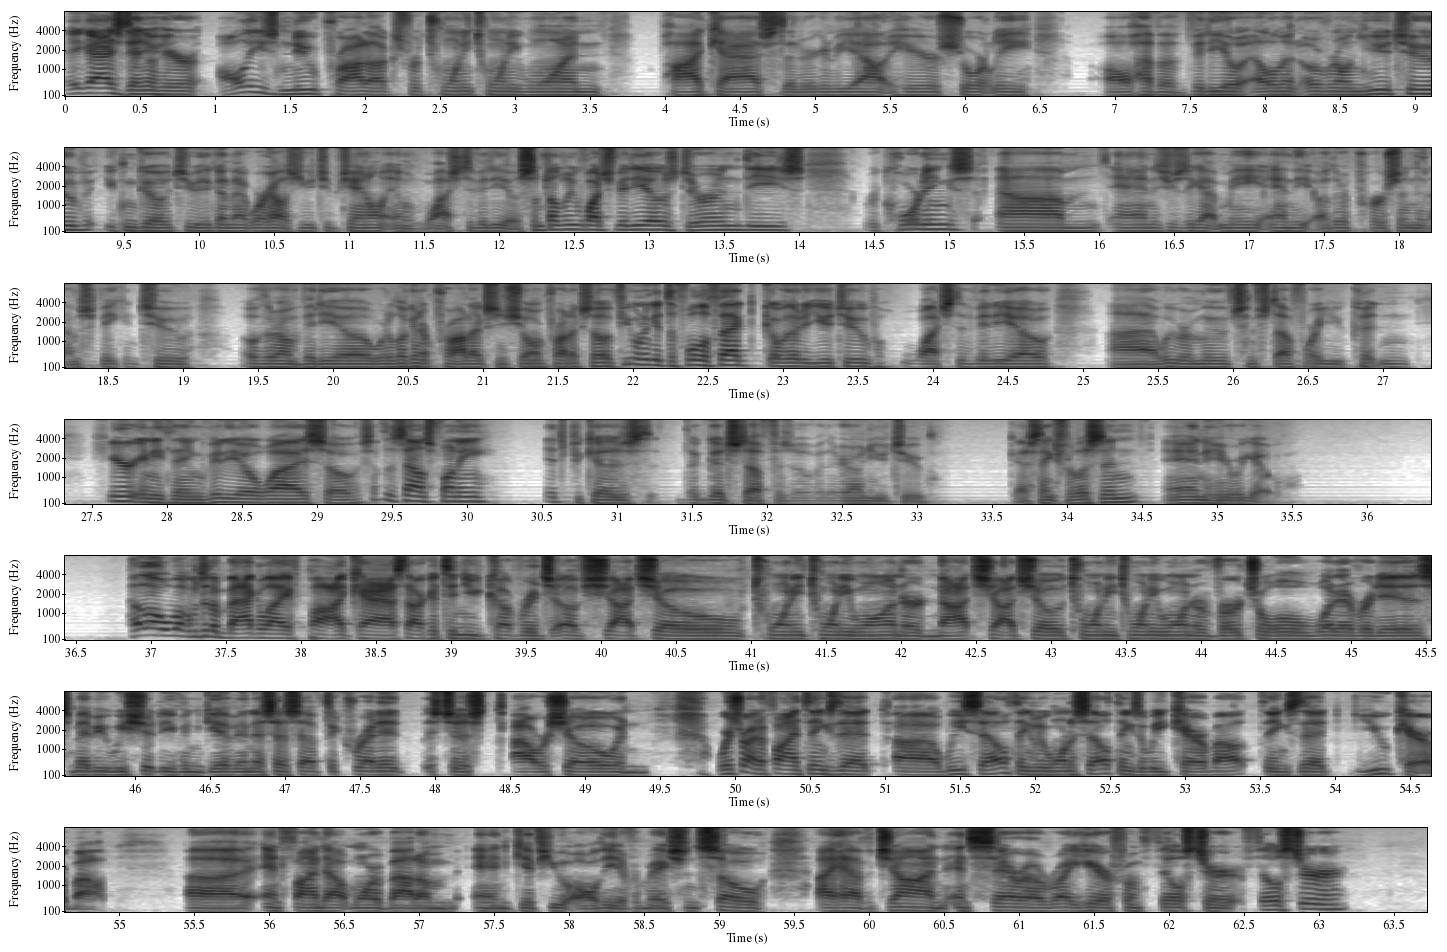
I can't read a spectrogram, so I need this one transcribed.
Hey guys, Daniel here. All these new products for 2021 podcasts that are going to be out here shortly all have a video element over on YouTube. You can go to the Gun Mag Warehouse YouTube channel and watch the videos. Sometimes we watch videos during these recordings, um, and it's usually got me and the other person that I'm speaking to over their own video. We're looking at products and showing products. So if you want to get the full effect, go over there to YouTube, watch the video. Uh, we removed some stuff where you couldn't hear anything video wise. So if something sounds funny, it's because the good stuff is over there on YouTube. Guys, thanks for listening, and here we go. Hello, welcome to the Mag Life podcast, our continued coverage of SHOT Show 2021 or not SHOT Show 2021 or virtual, whatever it is. Maybe we shouldn't even give NSSF the credit. It's just our show, and we're trying to find things that uh, we sell, things we want to sell, things that we care about, things that you care about uh, and find out more about them and give you all the information. So I have Jon and Sarah right here from PHLster. PHLster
